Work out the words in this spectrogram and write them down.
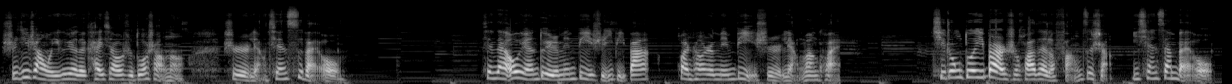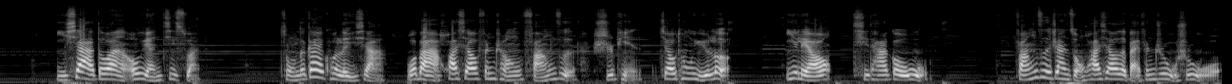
实际上我一个月的开销是多少呢？是两千四百欧。现在欧元对人民币是一比八，换成人民币是两万块，其中多一半是花在了房子上，一千三百欧，以下都按欧元计算。总的概括了一下，我把花销分成房子、食品、交通、娱乐、医疗、其他购物。房子占总花销的百分之五十五，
